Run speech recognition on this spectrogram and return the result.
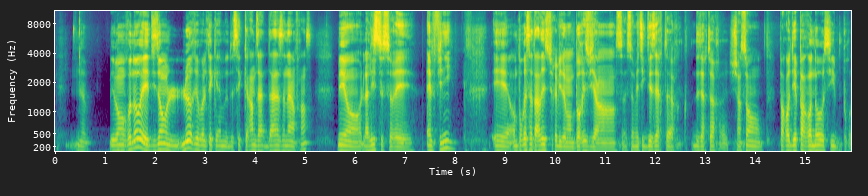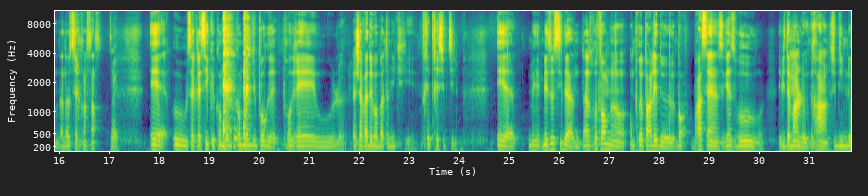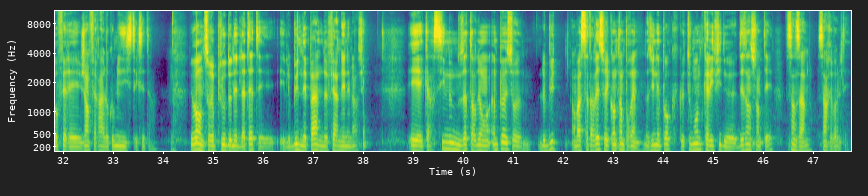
Euh, Mais bon, Renault est, disons, le révolté quand même de ces 40 a- dernières années en France. Mais on- la liste serait infinie. Et on pourrait s'attarder sur évidemment Boris Vian, son mythique déserteur, déserteur euh, chanson parodiée par Renault aussi pour, dans d'autres circonstances. Oui. Et, ou sa classique Complainte du progrès, progrès ou le- la Java des bombes atomiques qui est très très subtile. Et, euh, mais, mais aussi dans, dans notre forme, euh, on pourrait parler de bon, Brassens, Gainsbourg, évidemment le grand, le sublime Léo Ferré, Jean Ferrat, le communiste, etc. Mais bon, on ne saurait plus où donner de la tête et, et le but n'est pas de faire une énumération. Et car si nous nous attardions un peu sur le but, on va s'attarder sur les contemporaines, dans une époque que tout le monde qualifie de désenchantée, sans âme, sans révolter.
